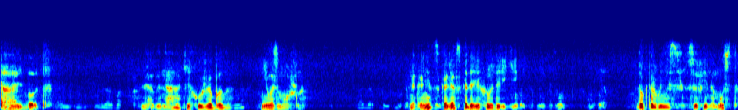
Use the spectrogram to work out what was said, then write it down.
Тальбот. Догнать их уже было невозможно. Наконец коляска доехала до реки. Доктор вынес Софи на мост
